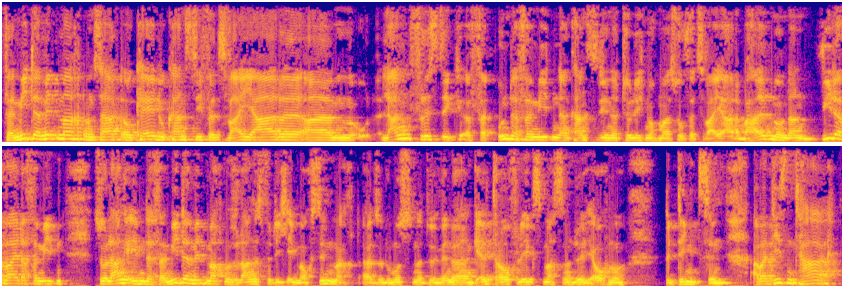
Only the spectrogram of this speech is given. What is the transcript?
Vermieter mitmacht und sagt, okay, du kannst die für zwei Jahre ähm, langfristig äh, untervermieten, dann kannst du die natürlich nochmal so für zwei Jahre behalten und dann wieder weiter vermieten, solange eben der Vermieter mitmacht und solange es für dich eben auch Sinn macht. Also du musst natürlich, wenn du dann Geld drauflegst, machst du natürlich auch nur bedingt Sinn. Aber diesen Tag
